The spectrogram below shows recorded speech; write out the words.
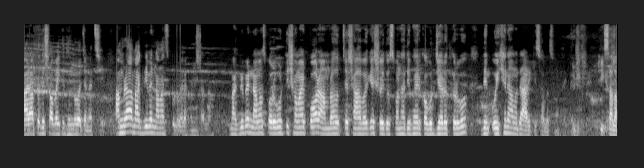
আর আপনাদের সবাইকে ধন্যবাদ জানাচ্ছি। আমরা মাগরিবের নামাজ পড়ব এখন ইনশাল্লাহ মাগরিবের নামাজ পরবর্তী সময় পর আমরা হচ্ছে শাহবাগে শহীদ ওসমান হাদি ভাইয়ের কবর জিয়ারত করব। দেন ওইখানে আমাদের আর কিছু আলোচনা থাকবে। সালাম।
